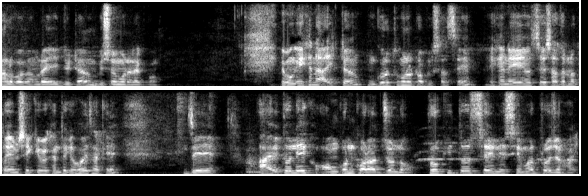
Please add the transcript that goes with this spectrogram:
ভালোভাবে আমরা এই দুইটা বিষয় মনে রাখব। এবং এখানে আরেকটা গুরুত্বপূর্ণ টপিকস আছে। এখানে হচ্ছে সাধারণত এমসিকিউ এখান থেকে হয়ে থাকে। যে আয়তলেখ অঙ্কন করার জন্য প্রকৃত শ্রেণি সীমার প্রয়োজন হয়।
